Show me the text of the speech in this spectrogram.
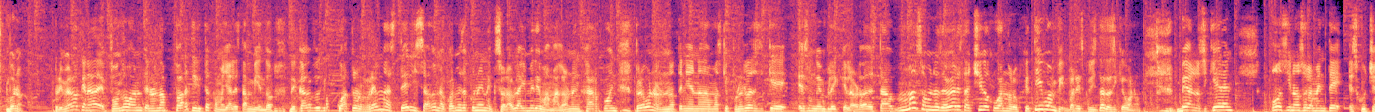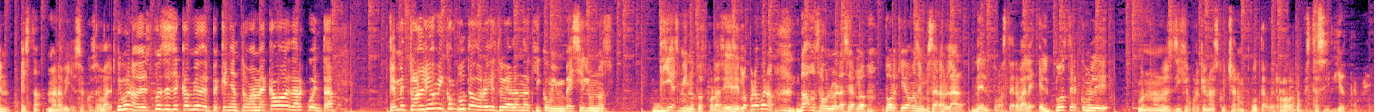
Bueno, Primero que nada, de fondo van a tener una partidita, como ya le están viendo, de Call of Duty 4 remasterizado, en la cual me sacó una inexorable ahí medio mamalón en Hardpoint. Pero bueno, no tenía nada más que ponerlo, así que es un gameplay que la verdad está más o menos de ver, está chido jugando al objetivo, en fin, varias cositas. Así que bueno, véanlo si quieren, o si no, solamente escuchen esta maravillosa cosa, ¿vale? Y bueno, después de ese cambio de pequeña toma, me acabo de dar cuenta que me troleó mi computadora y estoy hablando aquí como imbécil unos 10 minutos, por así decirlo. Pero bueno, vamos a volver a hacerlo porque vamos a empezar a hablar del póster, ¿vale? El póster, como le. Bueno, no les dije porque no escucharon puta, güey. Rodo, estás idiota, güey.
